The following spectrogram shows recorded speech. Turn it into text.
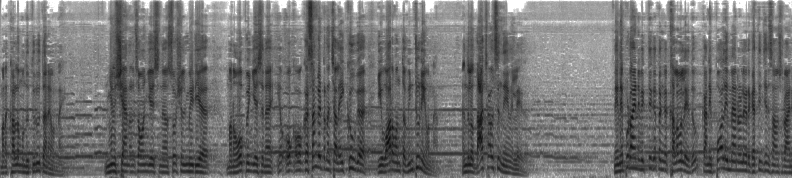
మన కళ్ళ ముందు తిరుగుతూనే ఉన్నాయి. న్యూస్ ఛానల్స్ ఆన్ చేసిన సోషల్ మీడియా మనం ఓపెన్ చేసిన ఒక ఒక సంఘటన చాలా ఎక్కువగా ఈ వారం అంతా వింటూనే ఉన్నాను. అందులో దాచాల్సింది ఏమీ లేదు. నేను ఎప్పుడు ఆయన వ్యక్తిగతంగా కలవలేదు కానీ పాల్ ఇమాన్యుల్ గారు గతించిన సంవత్సరం ఆయన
